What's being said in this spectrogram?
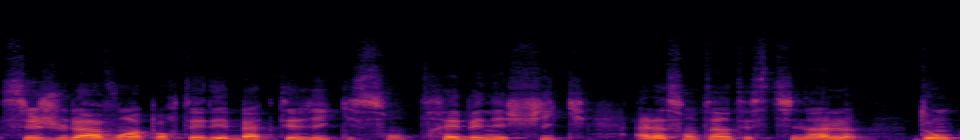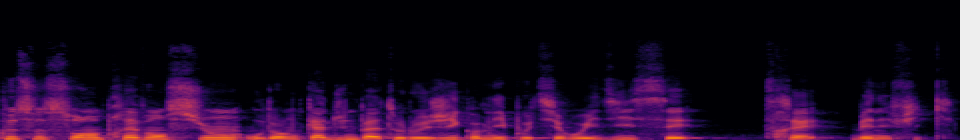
Ces jus-là vont apporter des bactéries qui sont très bénéfiques à la santé intestinale. Donc que ce soit en prévention ou dans le cadre d'une pathologie comme l'hypothyroïdie, c'est très bénéfique.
